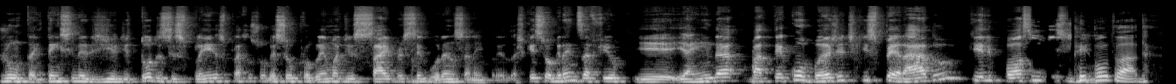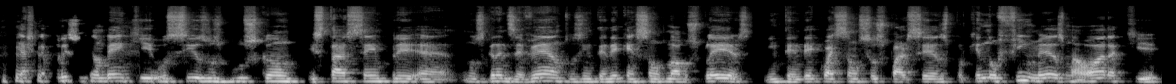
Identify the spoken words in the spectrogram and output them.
junta e tem sinergia de todos esses players para resolver seu problema de cibersegurança na empresa. Acho que esse é o grande desafio e, e, ainda bater com o budget que esperado que ele possa investir. Bem pontuado. E acho que é por isso também que os CISOs buscam estar sempre é, nos grandes eventos, entender quem são os novos players, entender quais são os seus parceiros, porque no fim mesmo, a hora que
